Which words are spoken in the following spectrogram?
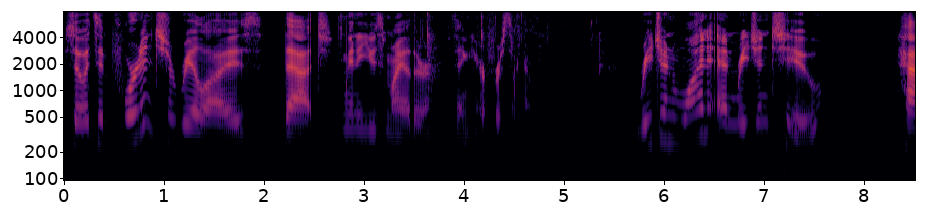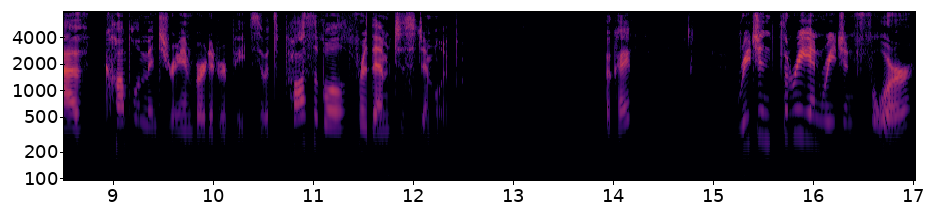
so it's important to realize that, I'm going to use my other thing here for a second. Region 1 and Region 2 have complementary inverted repeats, so it's possible for them to stem loop. Okay? Region 3 and Region 4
